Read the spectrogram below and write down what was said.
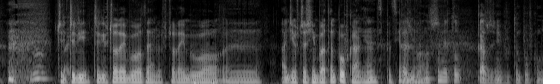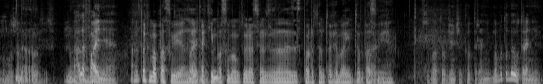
czyli, tak. czyli, czyli wczoraj było ten, wczoraj było, yy, a dzień wcześniej była tempówka, nie? Też Specjalnie. była. No w sumie to każdy nie był tempówką, można No, powiedzieć. no. Ale fajnie. Ale to chyba pasuje, nie? Fajnie. Takim osobom, które są związane ze sportem, to chyba im to Dokładnie. pasuje. Trzeba to wziąć jako trening, no bo to był trening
